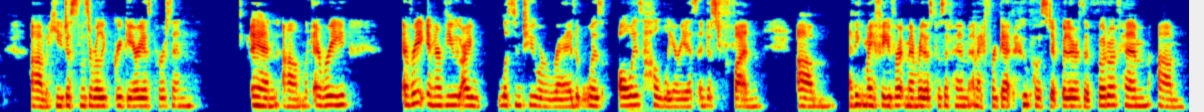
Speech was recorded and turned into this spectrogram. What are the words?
um, he just was a really gregarious person, and um, like every every interview I listened to or read was always hilarious and just fun. Um, I think my favorite memory that's posted of him, and I forget who posted it, but there was a photo of him, um,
